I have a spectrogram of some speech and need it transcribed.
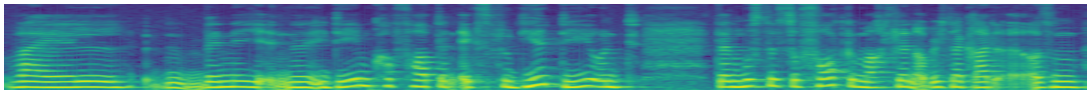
weil wenn ich eine Idee im Kopf habe, dann explodiert die und dann muss das sofort gemacht werden, ob ich da gerade aus dem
